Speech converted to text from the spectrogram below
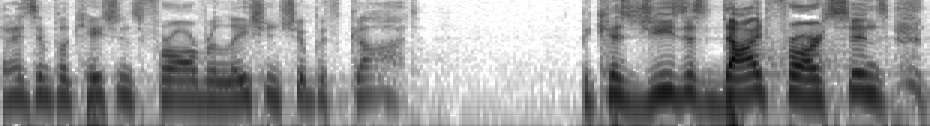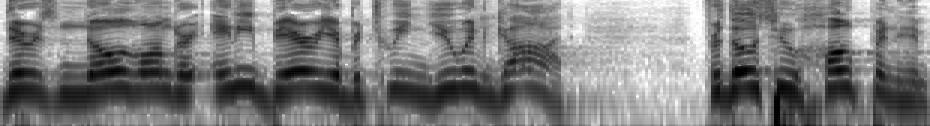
It has implications for our relationship with God. Because Jesus died for our sins, there is no longer any barrier between you and God. For those who hope in Him,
